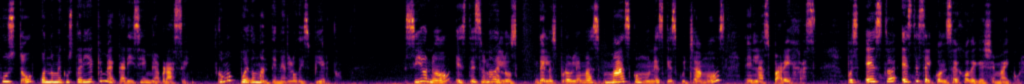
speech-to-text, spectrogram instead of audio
justo cuando me gustaría que me acaricie y me abrace. ¿Cómo puedo mantenerlo despierto? Sí o no, este es uno de los, de los problemas más comunes que escuchamos en las parejas. Pues esto, este es el consejo de Geshe Michael.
